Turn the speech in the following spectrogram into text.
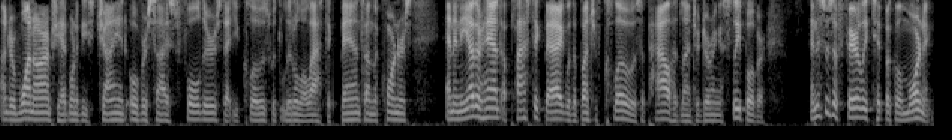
Under one arm, she had one of these giant oversized folders that you close with little elastic bands on the corners. And in the other hand, a plastic bag with a bunch of clothes a pal had lent her during a sleepover. And this was a fairly typical morning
